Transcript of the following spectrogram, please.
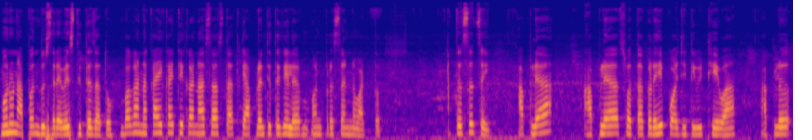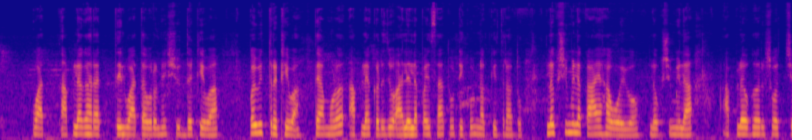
म्हणून आपण दुसऱ्या वेळेस तिथं जातो. बघा ना काही काही ठिकाणं असं असतात की आपल्याला तिथं गेल्यावर मन प्रसन्न वाटतं. तसंच आहे. आपल्या आपल्या स्वतःकडे हे पॉझिटिव्ह ठेवा. आपलं वात आपल्या घरातील वातावरण हे शुद्ध ठेवा. पवित्र ठेवा. त्यामुळं आपल्याकडे जो आलेला पैसा तो टिकून नक्कीच राहतो. लक्ष्मीला काय हवं व? लक्ष्मीला आपलं घर स्वच्छ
